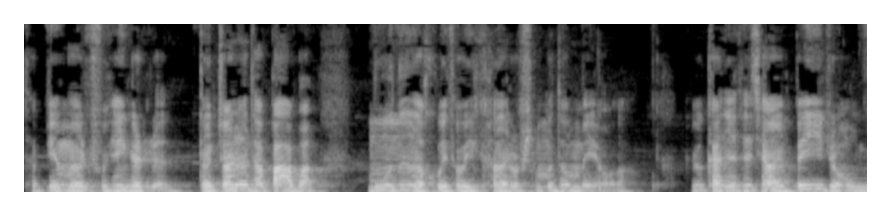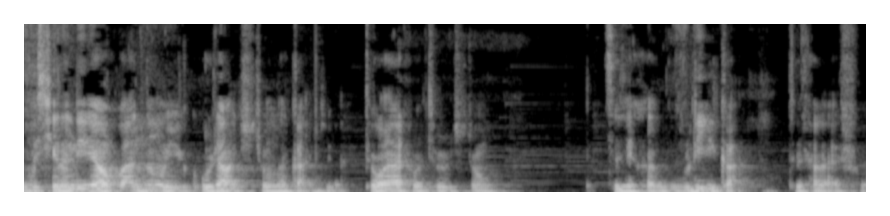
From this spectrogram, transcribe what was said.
他并没有出现一个人。等张震他爸爸木讷的回头一看的时候，什么都没有了。就感觉他像被一种无形的力量玩弄于股掌之中的感觉，对我来说就是这种自己很无力感。对他来说，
